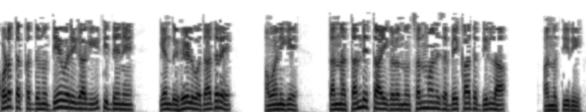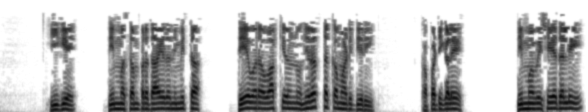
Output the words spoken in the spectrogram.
ಕೊಡತಕ್ಕದ್ದನ್ನು ದೇವರಿಗಾಗಿ ಇಟ್ಟಿದ್ದೇನೆ ಎಂದು ಹೇಳುವುದಾದರೆ ಅವನಿಗೆ ತನ್ನ ತಂದೆ ತಾಯಿಗಳನ್ನು ಸನ್ಮಾನಿಸಬೇಕಾದದ್ದಿಲ್ಲ ಅನ್ನುತ್ತೀರಿ. ಹೀಗೆ ನಿಮ್ಮ ಸಂಪ್ರದಾಯದ ನಿಮಿತ್ತ ದೇವರ ವಾಕ್ಯವನ್ನು ನಿರರ್ಥಕ ಮಾಡಿದ್ದೀರಿ. ಕಪಟಿಗಳೇ, ನಿಮ್ಮ ವಿಷಯದಲ್ಲಿ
